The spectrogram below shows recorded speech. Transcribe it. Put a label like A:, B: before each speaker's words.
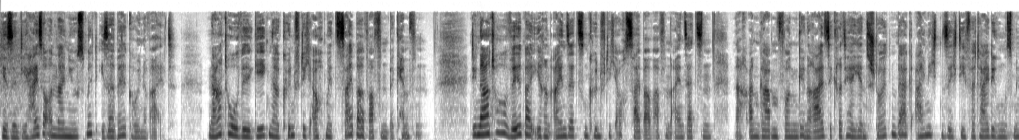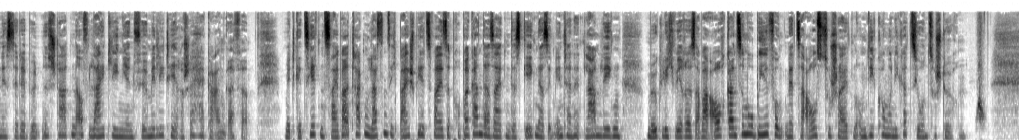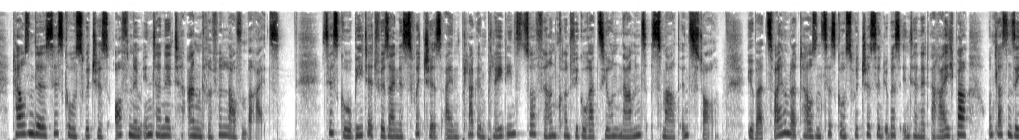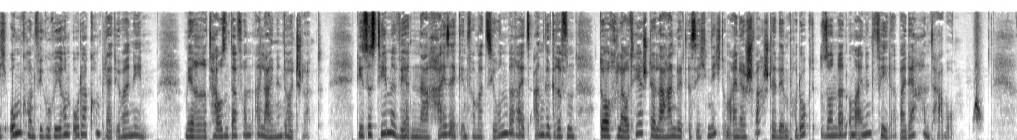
A: Hier sind die Heise Online News mit Isabel Grünewald. NATO will Gegner künftig auch mit Cyberwaffen bekämpfen. Die NATO will bei ihren Einsätzen künftig auch Cyberwaffen einsetzen. Nach Angaben von Generalsekretär Jens Stoltenberg einigten sich die Verteidigungsminister der Bündnisstaaten auf Leitlinien für militärische Hackerangriffe. Mit gezielten Cyberattacken lassen sich beispielsweise Propagandaseiten des Gegners im Internet lahmlegen. Möglich wäre es aber auch, ganze Mobilfunknetze auszuschalten, um die Kommunikation zu stören. Tausende Cisco-Switches offen im Internet, Angriffe laufen bereits. Cisco bietet für seine Switches einen Plug-and-Play-Dienst zur Fernkonfiguration namens Smart Install. Über 200.000 Cisco-Switches sind übers Internet erreichbar und lassen sich umkonfigurieren oder komplett übernehmen. Mehrere tausend davon allein in Deutschland. Die Systeme werden nach Hisec-Informationen bereits angegriffen, doch laut Hersteller handelt es sich nicht um eine Schwachstelle im Produkt, sondern um einen Fehler bei der Handhabung.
